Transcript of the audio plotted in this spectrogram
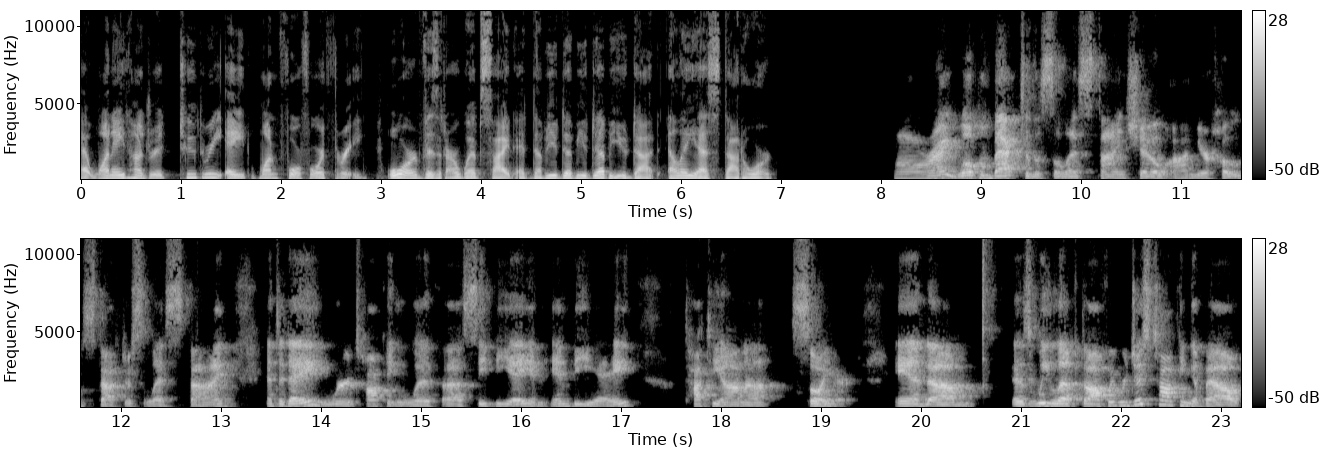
at 1 800 238 1443 or visit our website at www.las.org. All right, welcome back to the Celeste Stein Show. I'm your host, Dr. Celeste Stein, and today we're talking with uh, CPA and MBA Tatiana Tsoir. And um, as we left off, we were just talking about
